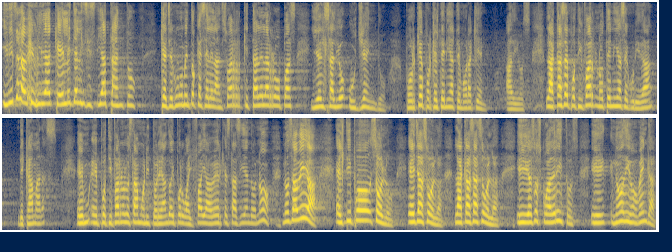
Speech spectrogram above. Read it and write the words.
Y dice la Biblia que él ya le insistía tanto que llegó un momento que se le lanzó a quitarle las ropas y él salió huyendo. ¿Por qué? Porque él tenía temor a quién? A Dios. La casa de Potifar no tenía seguridad de cámaras. Eh, Potifar no lo estaba monitoreando ahí por wifi a ver qué está haciendo. No, no sabía. El tipo solo, ella sola, la casa sola y esos cuadritos. Y no dijo, venga,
